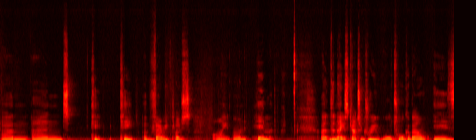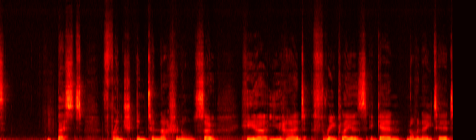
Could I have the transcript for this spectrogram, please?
um, and keep keep a very close eye on him. Uh, the next category we'll talk about is best French international. So here you had three players again nominated.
